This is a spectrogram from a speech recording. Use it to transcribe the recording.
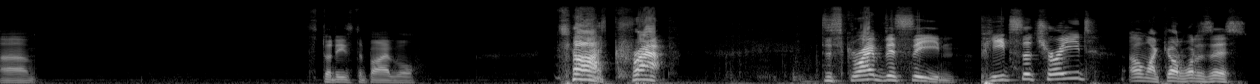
Um. Studies the Bible. Ah, crap! Describe this scene. Pizza trade? Oh my god, what is this?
